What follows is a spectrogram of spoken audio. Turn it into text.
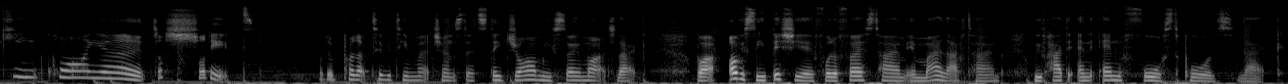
keep quiet. Just shut it. Or the productivity merchants that they jar me so much like. But obviously this year for the first time in my lifetime we've had an enforced pause like.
